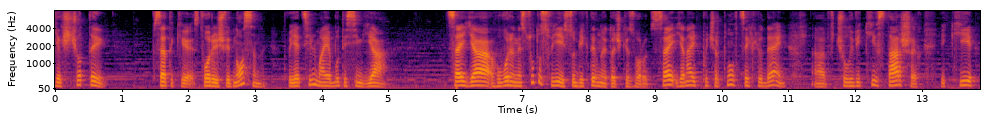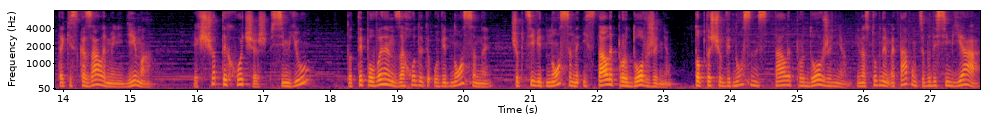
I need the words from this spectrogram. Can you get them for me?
якщо ти все-таки створюєш відносини, твоя ціль має бути сім'я. Це я говорю не суто своєї суб'єктивної точки зору. Це я навіть почерпнув цих людей, е, в чоловіків старших, які так і сказали мені, Діма, якщо ти хочеш сім'ю, то ти повинен заходити у відносини, щоб ці відносини і стали продовженням. Тобто, щоб відносини стали продовженням. І наступним етапом це буде сім'я.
